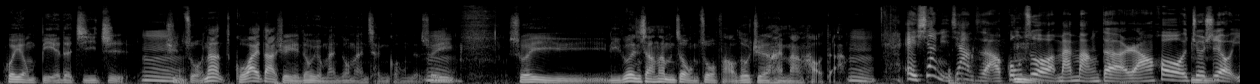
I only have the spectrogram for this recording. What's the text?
会用别的机制嗯去做。嗯、那国外大学也都有蛮多蛮成功的，所以。嗯所以理论上，他们这种做法我都觉得还蛮好的、啊。嗯，哎、欸，像你这样子啊，工作蛮忙的，嗯、然后就是有医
